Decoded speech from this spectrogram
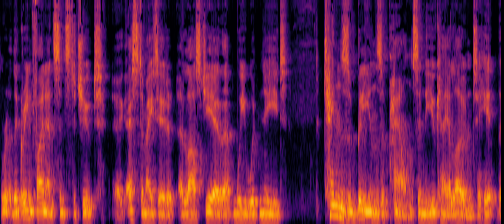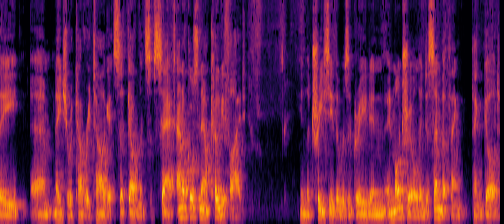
the Green Finance Institute uh, estimated uh, last year that we would need tens of billions of pounds in the UK alone to hit the um, nature recovery targets that governments have set, and of course now codified in the treaty that was agreed in, in Montreal in December. Thank thank God.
